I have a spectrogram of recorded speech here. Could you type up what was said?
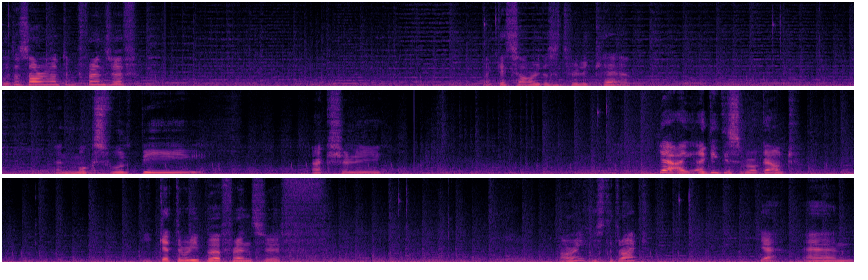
Who does Ari want to be friends with? I guess Ari doesn't really care. And Mox would be actually... Yeah, I, I think this will work out. You get the Reaper friends with... Ari, is that right? Yeah, and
